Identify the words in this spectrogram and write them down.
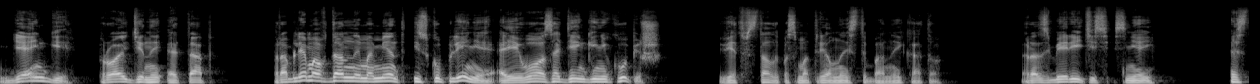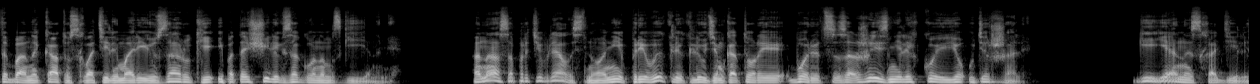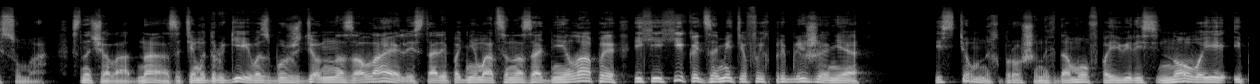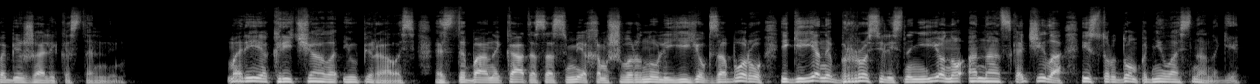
«Деньги – пройденный этап. Проблема в данный момент – искупление, а его за деньги не купишь». Вет встал и посмотрел на Эстебана и Като. «Разберитесь с ней». Эстебан и Като схватили Марию за руки и потащили к загонам с гиенами. Она сопротивлялась, но они привыкли к людям, которые борются за жизнь и легко ее удержали. Гиены сходили с ума. Сначала одна, а затем и другие возбужденно залаяли, стали подниматься на задние лапы и хихикать, заметив их приближение. Из темных брошенных домов появились новые и побежали к остальным. Мария кричала и упиралась. Эстебан и Ката со смехом швырнули ее к забору, и гиены бросились на нее, но она отскочила и с трудом поднялась на ноги.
